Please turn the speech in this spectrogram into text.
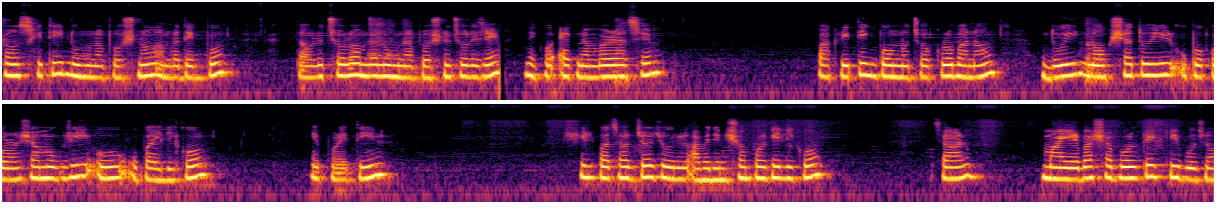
সংস্কৃতি নমুনা প্রশ্ন আমরা দেখব। তাহলে চলো আমরা নমুনা প্রশ্নে চলে যাই। দেখো, এক নাম্বার আছে, প্রাকৃতিক বর্ণচক্র বানাও। দুই, নকশা তৈরির উপকরণ সামগ্রী ও উপায় লিখো। এরপরে তিন, শিল্পাচার্য জৈনুল আবেদিন সম্পর্কে লিখো। চার, মায়ের বাসা বলতে কি বুঝো?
